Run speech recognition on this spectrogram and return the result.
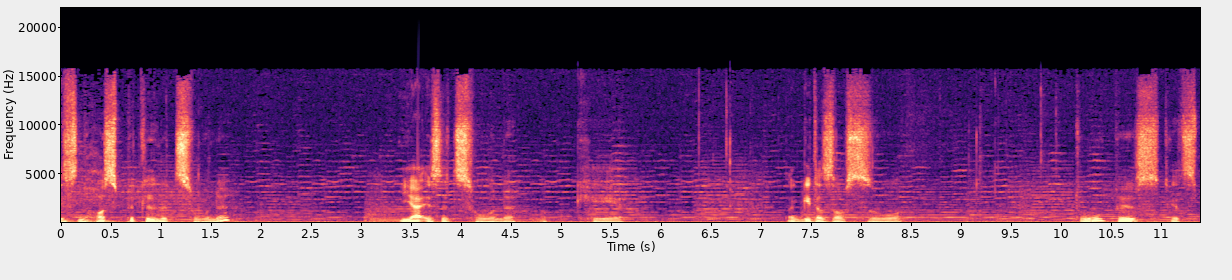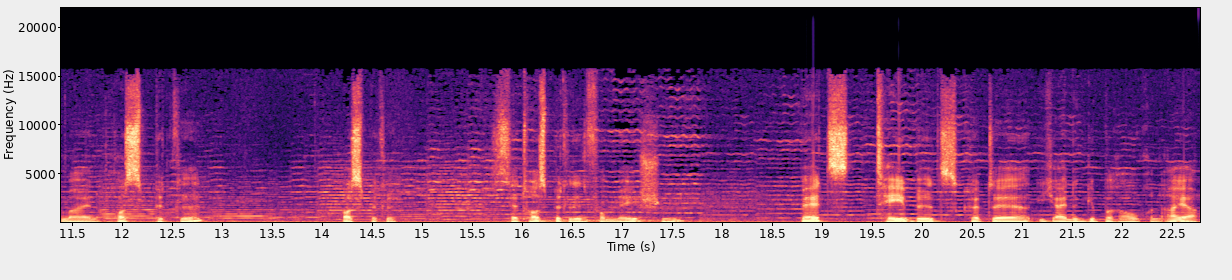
Ist ein Hospital eine Zone? Ja, ist eine Zone. Okay. Dann geht das auch so. Du bist jetzt mein Hospital. Hospital. Set Hospital Information. Beds, Tables könnte ich einen gebrauchen. Ah ja.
